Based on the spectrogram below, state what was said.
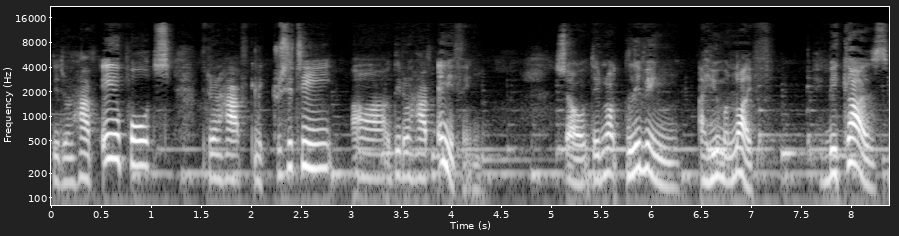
they don't have airports, they don't have electricity, uh, they don't have anything. So they're not living a human life because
